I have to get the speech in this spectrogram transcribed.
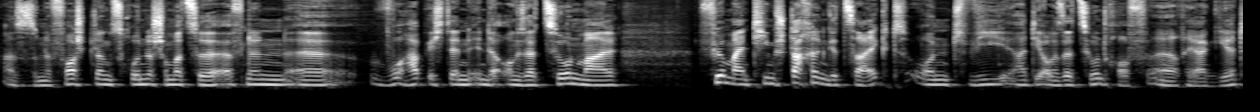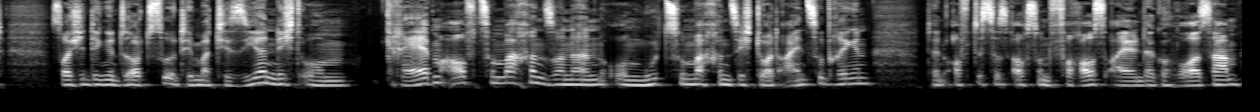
Also so eine Vorstellungsrunde schon mal zu eröffnen, äh, wo habe ich denn in der Organisation mal für mein Team Stacheln gezeigt und wie hat die Organisation darauf äh, reagiert? Solche Dinge dort zu thematisieren, nicht um Gräben aufzumachen, sondern um Mut zu machen, sich dort einzubringen. Denn oft ist es auch so ein vorauseilender Gehorsam,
